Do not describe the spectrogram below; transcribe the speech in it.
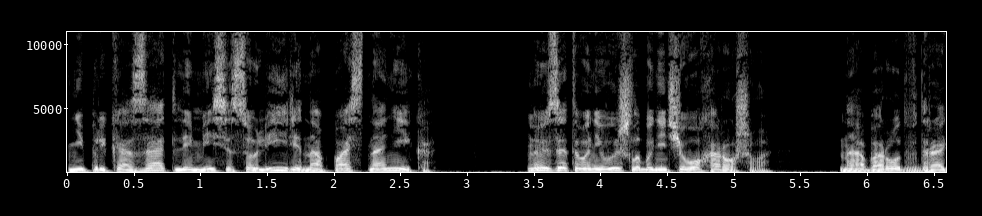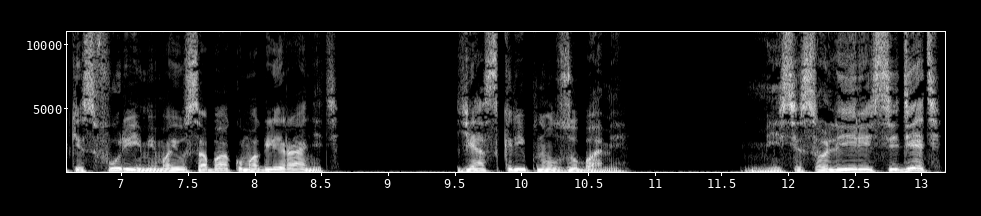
не приказать ли миссис О'Лири напасть на Ника. Но из этого не вышло бы ничего хорошего. Наоборот, в драке с фуриями мою собаку могли ранить. Я скрипнул зубами. «Миссис О'Лири, сидеть!»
